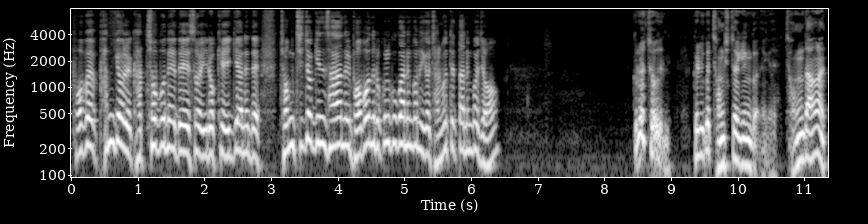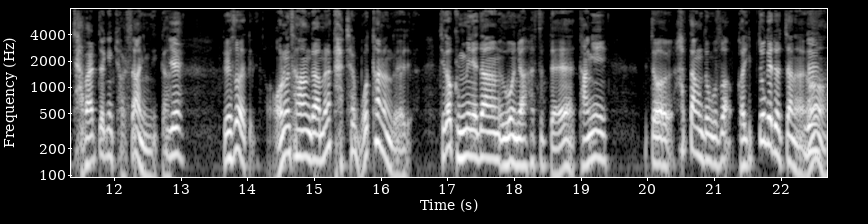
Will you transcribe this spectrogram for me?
법의 판결 가처분에 대해서 이렇게 얘기하는데 정치적인 사안을 법원으로 끌고 가는 거는 이거 잘못됐다는 거죠. 그렇죠. 그리고 정치적인 거, 정당은 자발적인 결사 아닙니까? 예. 그래서 어느 상황 가면 가처 못 하는 거예요. 제가 국민의당 의원이 했을 때 당이 저 합당도구서 거의 쪼개졌잖아요. 네.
